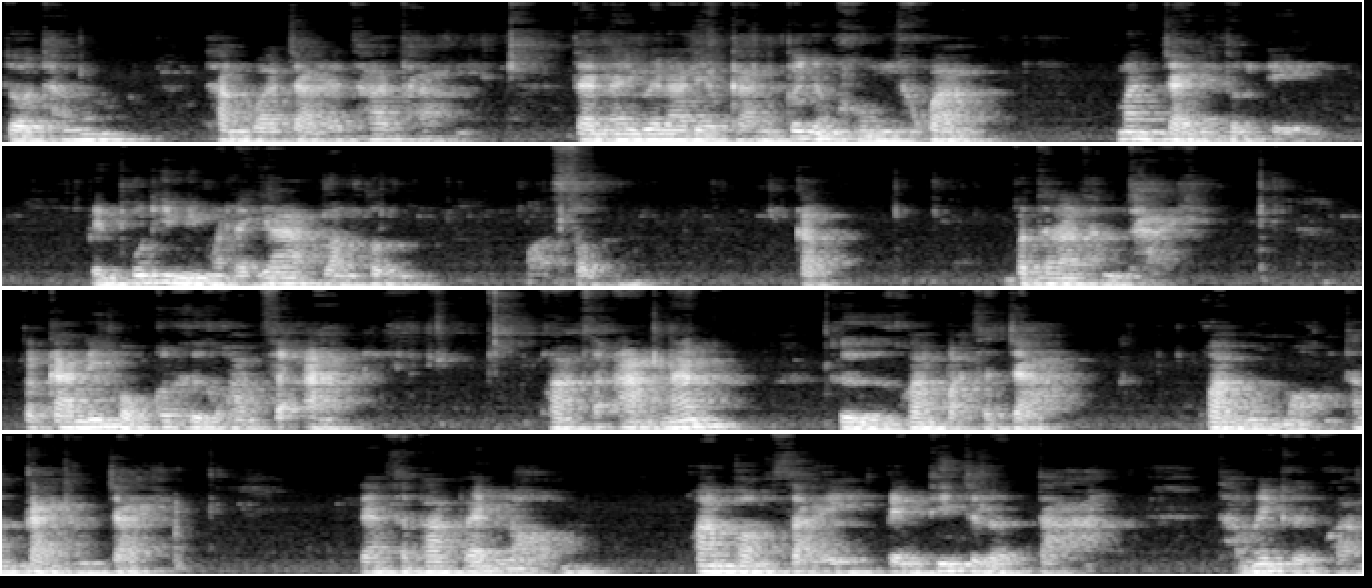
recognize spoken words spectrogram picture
โดยทั้งทางวาจาและท่าทาง แต่ในเวลาเดียวกันก็ยังคงมีความมั่นใจในตนเอง เป็นผู้ที่มีมารยาทวางตนเหมาะสม กับวัฒนธรรมไทย ประการที่ 6 ก็คือความสะอาด ความสะอาดนั้น คือความปราศจากความหม่นหมองทั้งกายทั้งใจ และสภาพแวดล้อม ความผ่องใสเป็นที่เจริญตาทำให้เกิดความ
